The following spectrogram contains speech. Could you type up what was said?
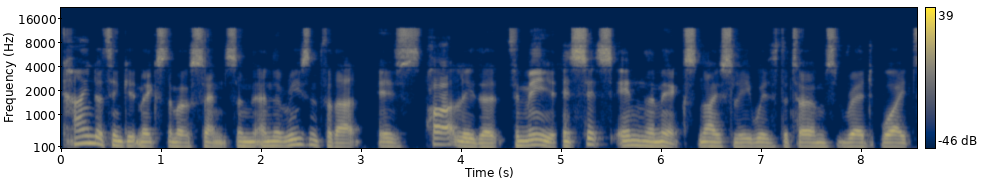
kind of think it makes the most sense. And, and the reason for that is partly that for me, it sits in the mix nicely with the terms red, white,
